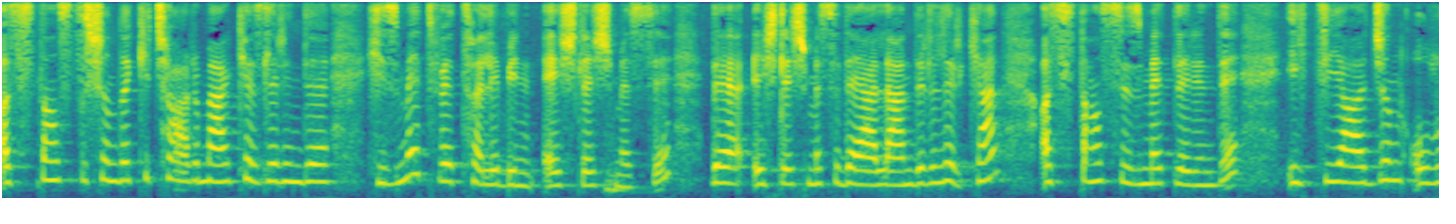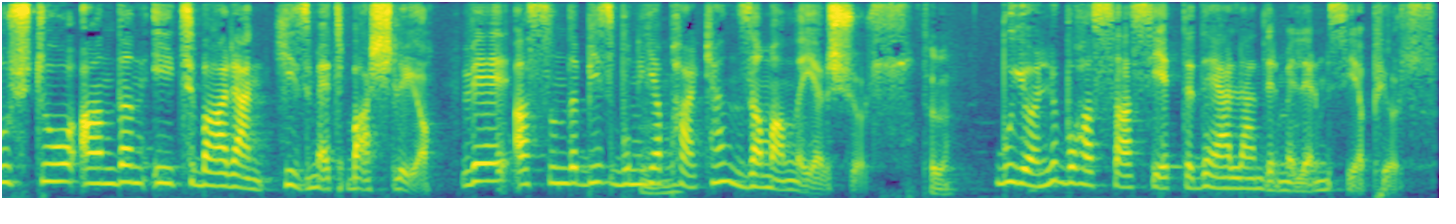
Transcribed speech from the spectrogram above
Asistans dışındaki çağrı merkezlerinde hizmet ve talebin eşleşmesi de eşleşmesi değerlendirilirken asistans hizmetlerinde ihtiyacın oluştuğu andan itibaren hizmet başlıyor. Ve aslında biz bunu yaparken zamanla yarışıyoruz. Tabii. Bu yönlü bu hassasiyette değerlendirmelerimizi yapıyoruz.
